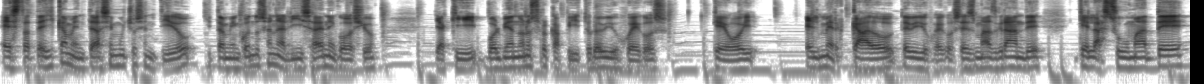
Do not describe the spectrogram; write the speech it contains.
estratégicamente hace mucho sentido y también cuando se analiza de negocio, y aquí volviendo a nuestro capítulo de videojuegos, que hoy el mercado de videojuegos es más grande que la suma de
